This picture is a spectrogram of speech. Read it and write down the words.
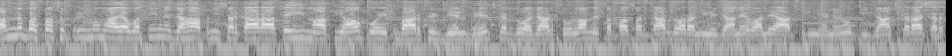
अन्य बसपा सुप्रीमो मायावती ने जहाँ अपनी सरकार आते ही माफियाओं को एक बार फिर जेल भेजकर 2016 में सपा सरकार द्वारा लिए जाने वाले आर्थिक निर्णयों की जाँच कराकर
